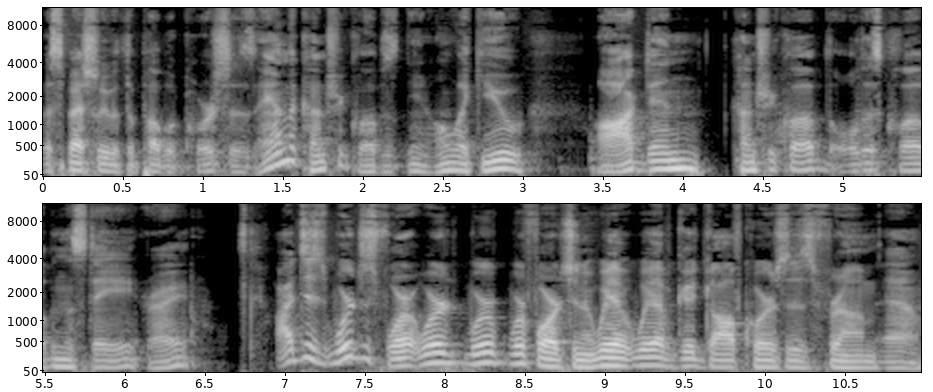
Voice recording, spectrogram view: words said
especially with the public courses and the country clubs. You know, like you, Ogden Country Club, the oldest club in the state, right? I just we're just for it. We're we're we're fortunate. We have we have good golf courses from Yeah.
